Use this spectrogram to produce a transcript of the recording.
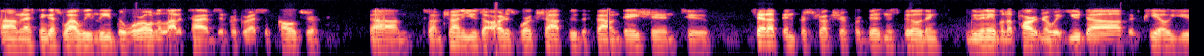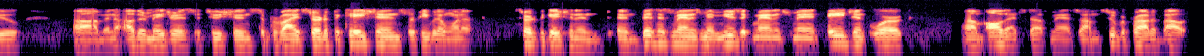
Um, and I think that's why we lead the world a lot of times in progressive culture. Um, so I'm trying to use the artist workshop through the foundation to set up infrastructure for business building. We've been able to partner with UW and PLU um, and other major institutions to provide certifications for people that want to certification in, in business management, music management, agent work, um, all that stuff, man. So I'm super proud about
